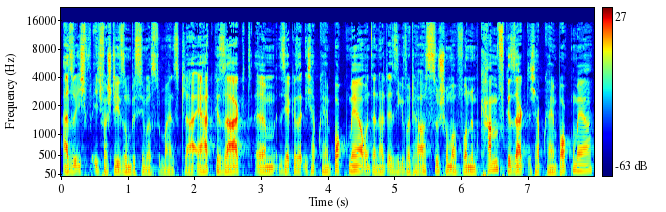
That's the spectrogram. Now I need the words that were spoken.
also ich, ich verstehe so ein bisschen, was du meinst, klar. Er hat gesagt, ähm, sie hat gesagt, ich habe keinen Bock mehr und dann hat er sie gefragt, hast du schon mal vor einem Kampf gesagt, ich habe keinen Bock mehr?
